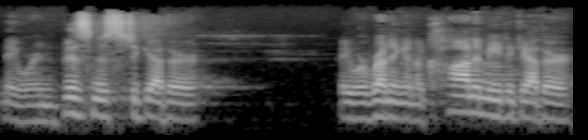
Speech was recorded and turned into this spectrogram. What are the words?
They were in business together, they were running an economy together,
